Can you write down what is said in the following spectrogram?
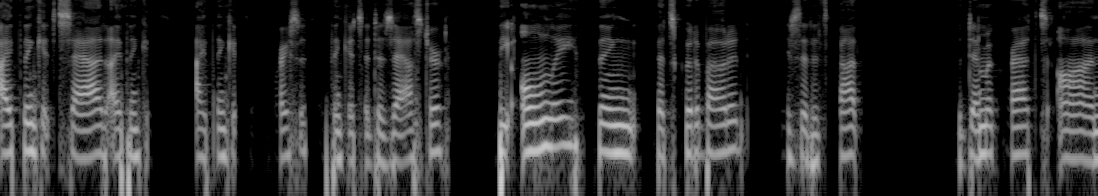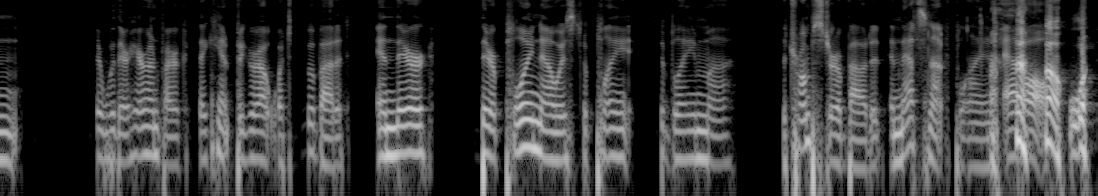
I think it's sad. I think it's I think it's a crisis. I think it's a disaster. The only thing that's good about it is that it's got the Democrats on with their hair on fire because they can't figure out what to do about it. And their their ploy now is to play to blame uh, the Trumpster about it, and that's not flying at all. what?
